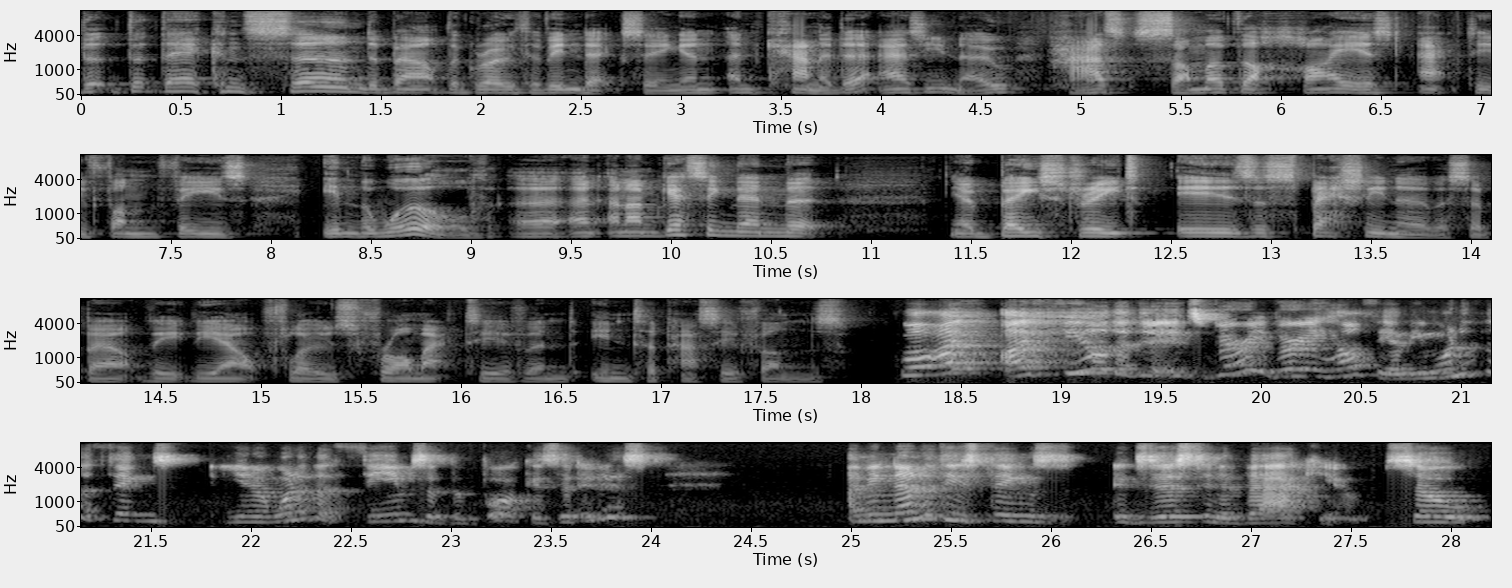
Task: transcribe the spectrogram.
that, that they're concerned about the growth of indexing. And, and Canada, as you know, has some of the highest active fund fees in the world. Uh, and, and I'm guessing then that you know, Bay Street is especially nervous about the, the outflows from active and into passive funds. Well, I, I feel that it's very, very healthy. I mean, one of the things, you know, one of the themes of the book is that it is I mean, none of these things exist in a vacuum. So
